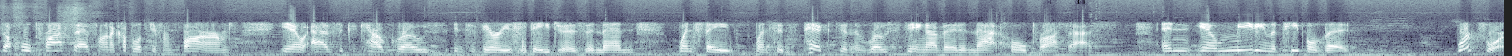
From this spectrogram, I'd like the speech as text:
the whole process on a couple of different farms. You know, as the cacao grows into various stages, and then once they once it's picked and the roasting of it and that whole process, and you know, meeting the people that work for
